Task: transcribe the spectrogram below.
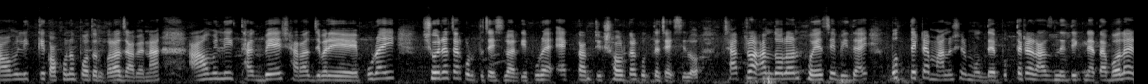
আওয়ামী লীগকে কখনো পতন করা যাবে না। আওয়ামী লীগ থাকবে, সারা মানে পুরাই স্বৈরাচার করতে চাইছিল আর কি, পুরো একতান্ত্রিক সরকার করতে চাইছিল। ছাত্র আন্দোলন হয়েছে বিদায়, প্রত্যেকটা মানুষের মধ্যে, প্রত্যেকটা রাজনৈতিক নেতা বলেন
